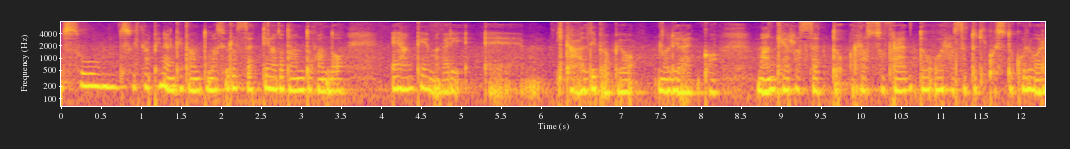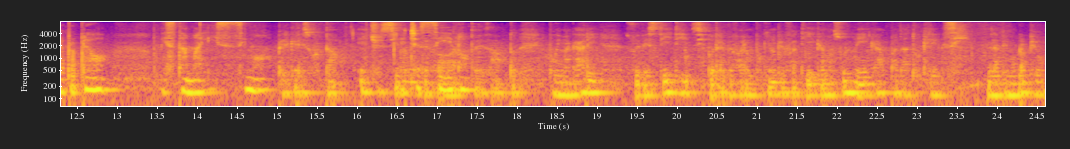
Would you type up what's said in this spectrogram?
su, sui capi neanche tanto, ma sui rossetti noto tanto quando è anche magari eh, i caldi proprio non li reggo, ma anche il rossetto rosso freddo o il rossetto di questo colore proprio mi sta malissimo. Perché risulta eccessivamente eccessivo. forte, esatto. Poi magari sui vestiti si potrebbe fare un pochino più fatica ma sul make up dato che sì. l'abbiamo proprio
